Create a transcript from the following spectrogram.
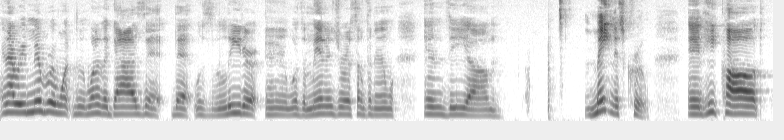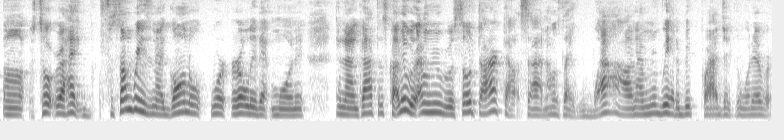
and I remember one, one of the guys that that was the leader and was a manager or something in, in the um, maintenance crew and he called. Uh, so I had, for some reason I'd gone to work early that morning, and I got this call. Was, I remember it was so dark outside, and I was like, "Wow!" And I remember we had a big project or whatever,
